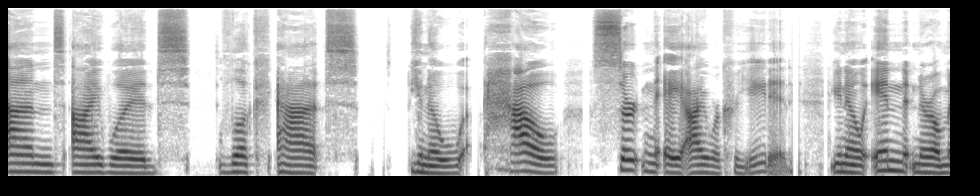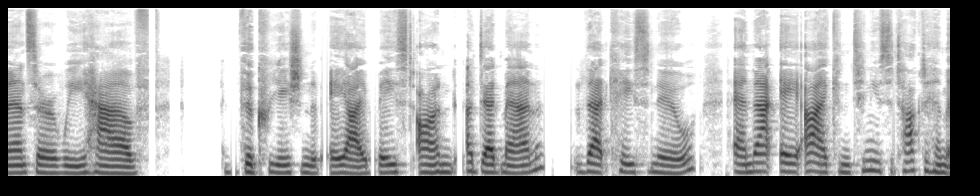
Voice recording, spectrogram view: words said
And I would look at you know how certain AI were created. You know, in Neuromancer we have the creation of AI based on a dead man that case knew and that AI continues to talk to him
